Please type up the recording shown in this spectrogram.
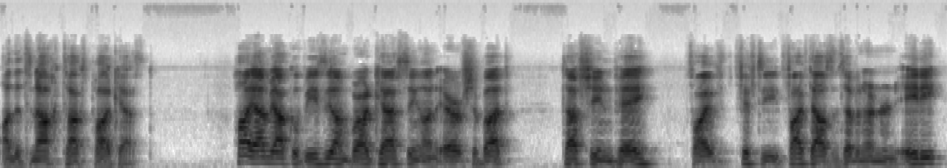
on the Tanakh Talks podcast. Hi, I'm Yaakov Beasley. I'm broadcasting on Erev Shabbat, Tafshin Pei, 5780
